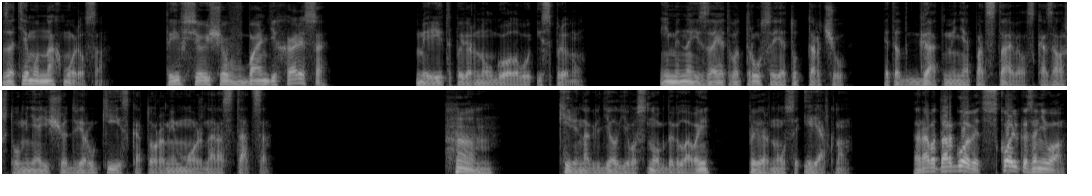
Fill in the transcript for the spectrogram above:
Затем он нахмурился. «Ты все еще в банде Харриса?» Мерит повернул голову и сплюнул. «Именно из-за этого труса я тут торчу. Этот гад меня подставил, сказал, что у меня еще две руки, с которыми можно расстаться». «Хм...» Кирин оглядел его с ног до головы, повернулся и рявкнул. «Работорговец, сколько за него?»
